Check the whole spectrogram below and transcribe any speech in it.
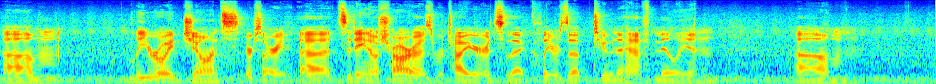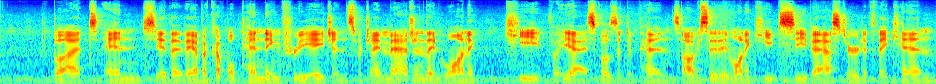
um, Leroy Johnson, or sorry, uh, Zdeno Chara is retired, so that clears up two and a half million. Um, but and see, they they have a couple pending free agents, which I imagine they'd want to keep. But yeah, I suppose it depends. Obviously, they'd want to keep Seabastard if they can.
